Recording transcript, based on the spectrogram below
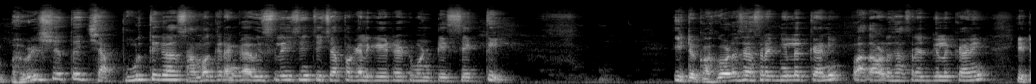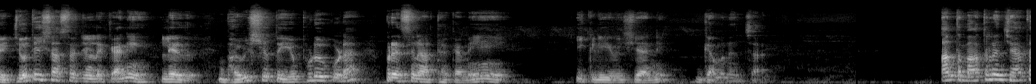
భవిష్యత్తు చ పూర్తిగా సమగ్రంగా విశ్లేషించి చెప్పగలిగేటటువంటి శక్తి ఇటు ఖగోళ శాస్త్రజ్ఞులకు కానీ వాతావరణ శాస్త్రజ్ఞులకు కానీ ఇటు జ్యోతిష్ శాస్త్రజ్ఞులకు కానీ లేదు. భవిష్యత్తు ఎప్పుడూ కూడా ప్రశ్నార్థకమే. ఇక్కడ ఈ విషయాన్ని గమనించాలి. అంత మాత్రం చేత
